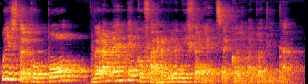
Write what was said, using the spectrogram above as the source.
Questo ecco, può veramente ecco, fare la differenza ecco, nella tua vita.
